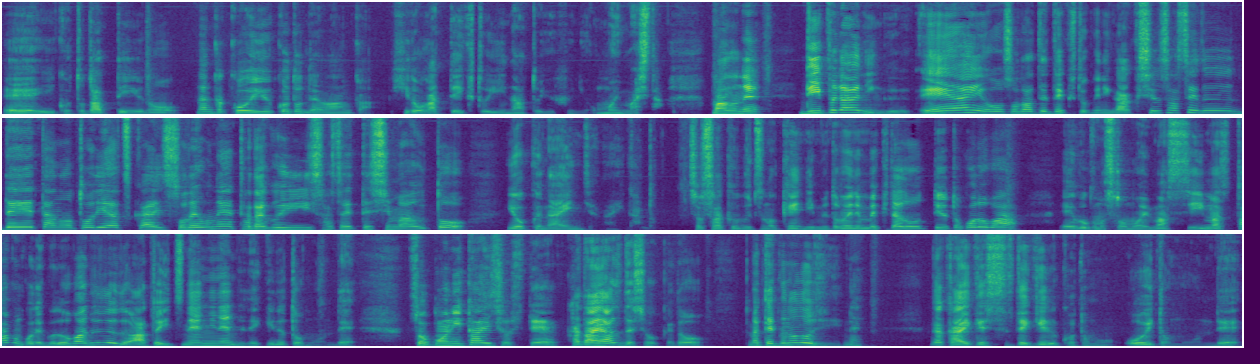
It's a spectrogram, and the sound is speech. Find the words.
えー、いいことだっていうのを、なんかこういうことでなんか広がっていくといいなというふうに思いました。まあ、あのね、ディープラーニング、AI を育てていくときに学習させるデータの取り扱い、それをね、ただ食いさせてしまうと良くないんじゃないかと。著作物の権利認めるべきだろうっていうところは、えー、僕もそう思いますし、今多分これグローバルルールはあと1年2年でできると思うんで、そこに対処して課題あるでしょうけど、まあ、テクノロジーね、が解決できることも多いと思うんで、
